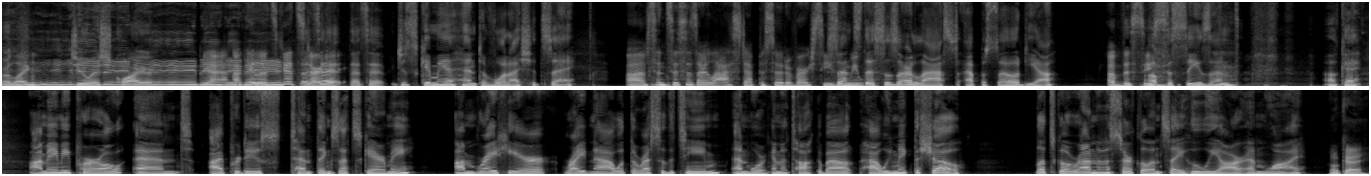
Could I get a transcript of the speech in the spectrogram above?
Or like Jewish choir. Yeah, okay, let's get That's started. it. That's it. Just give me a hint of what I should say. Um, since this is our last episode of our season, Since we, this is our last episode, yeah, of the season, of the season. okay. I'm Amy Pearl, and I produce 10 Things That Scare Me. I'm right here, right now, with the rest of the team, and we're going to talk about how we make the show. Let's go around in a circle and say who we are and why. Okay.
